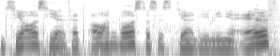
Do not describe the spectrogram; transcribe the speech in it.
Jetzt hier aus. Hier fährt auch ein Bus. Das ist ja die Linie 11.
